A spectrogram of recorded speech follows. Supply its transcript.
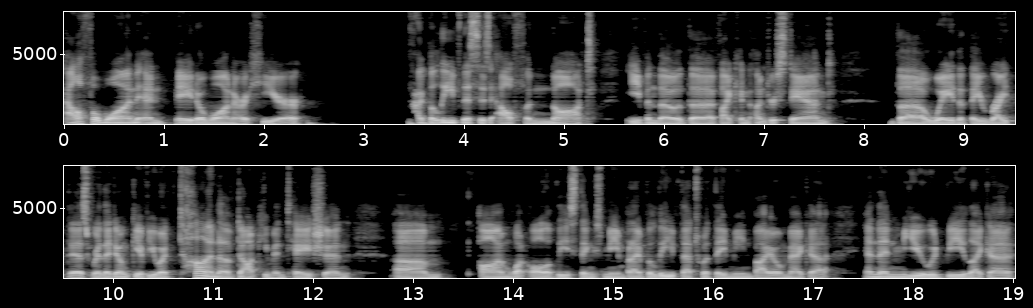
alpha 1 and beta 1 are here. I believe this is alpha naught, even though the if I can understand the way that they write this, where they don't give you a ton of documentation um, on what all of these things mean. But I believe that's what they mean by omega. And then mu would be like a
